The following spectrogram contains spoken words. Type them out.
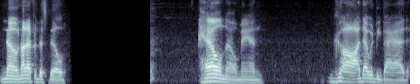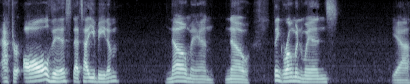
No, not after this build. Hell no, man. God, that would be bad. After all this, that's how you beat him? No, man. No. I think Roman wins. Yeah,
